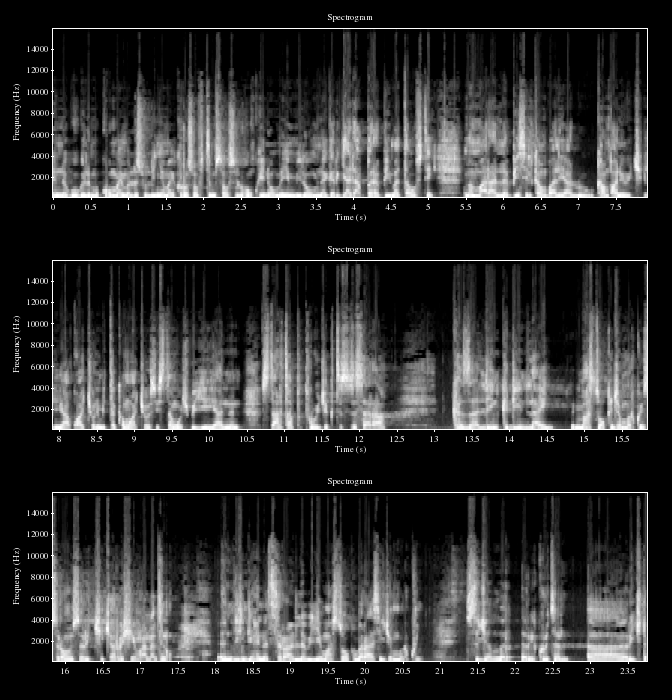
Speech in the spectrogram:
እነ ጉግልም እኮ የማይመልሱልኝ የማይክሮሶፍትም ሰው ስለሆንኩኝ ነው የሚለውም ነገር እያዳበረብኝ መጣ ውስጤ። መማር አለብኝ ሲሊከን ቫሊ ያሉ company ዎች የሚያውቋቸውን የሚጠቀሟቸው system ኦች ብዬ ያንን startup ፕሮጀክት ስሰራ ከዛ ሊንክዲን ላይ ማስታወቅ ጀመርኩኝ። ስራውን ሰርቼ ጨርሼ ማለት ነው። እንዲህ እንዲህ አይነት ስራ አለ ብዬ ማስታወቅ በራሴ ጀመርኩኝ። ስጀምር recruiter reached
